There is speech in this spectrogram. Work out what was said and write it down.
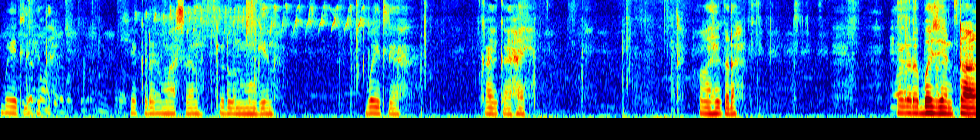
बघितल्या इथं. इकडं मासन किडून मुंगीन. बघितल्या काय काय आहे बघा इकडं. इकडं भजन टाळ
